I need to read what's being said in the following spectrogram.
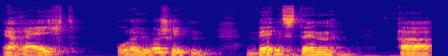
erreicht oder überschritten. Wenn es denn äh,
